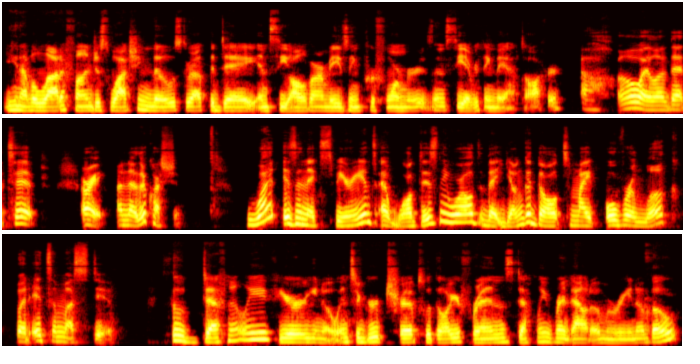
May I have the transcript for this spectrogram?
You can have a lot of fun just watching those throughout the day and see all of our amazing performers and see everything they have to offer. Oh, oh, I love that tip. All right, another question. What is an experience at Walt Disney World that young adults might overlook, but it's a must do? So definitely, if you're you know into group trips with all your friends, definitely rent out a marina boat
